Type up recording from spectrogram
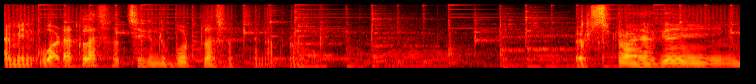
আই মিন ওয়াটার ক্লাস হচ্ছে, কিন্তু বোট ক্লাস হচ্ছে না bro let's try again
